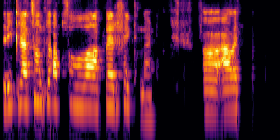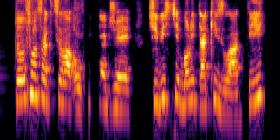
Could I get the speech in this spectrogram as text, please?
trikrát som to absolvovala perfektne. ale to som sa chcela opýtať, že či by ste boli takí zlatí,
